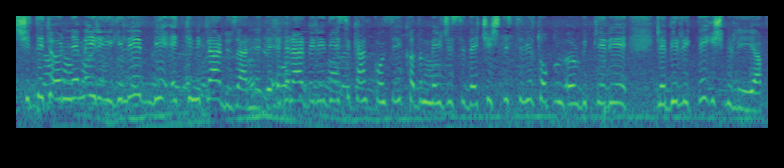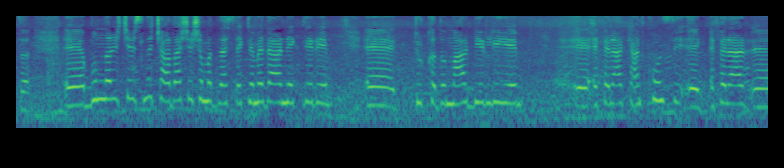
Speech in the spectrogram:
şiddeti önleme ile ilgili bir etkinlikler düzenledi. Efeler Belediyesi Kent Konseyi Kadın Meclisi de çeşitli sivil toplum örgütleriyle birlikte işbirliği yaptı. E, bunlar içerisinde Çağdaş Yaşamı Destekleme Dernekleri, e, Türk Kadınlar Birliği, e, Efeler Kent Konseyi, e, Efeler e,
